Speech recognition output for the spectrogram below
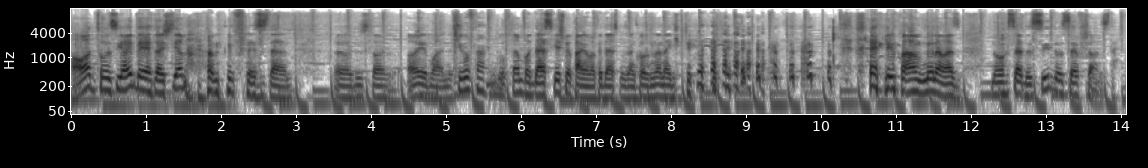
آقا توصیه های بهداشتی هم برام میفرستن. دوستان آقای مهندس. چی گفتن؟ گفتن با دستکش به پیامک دست بزن کرونا نگیری. خیلی ممنونم از 930 2016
